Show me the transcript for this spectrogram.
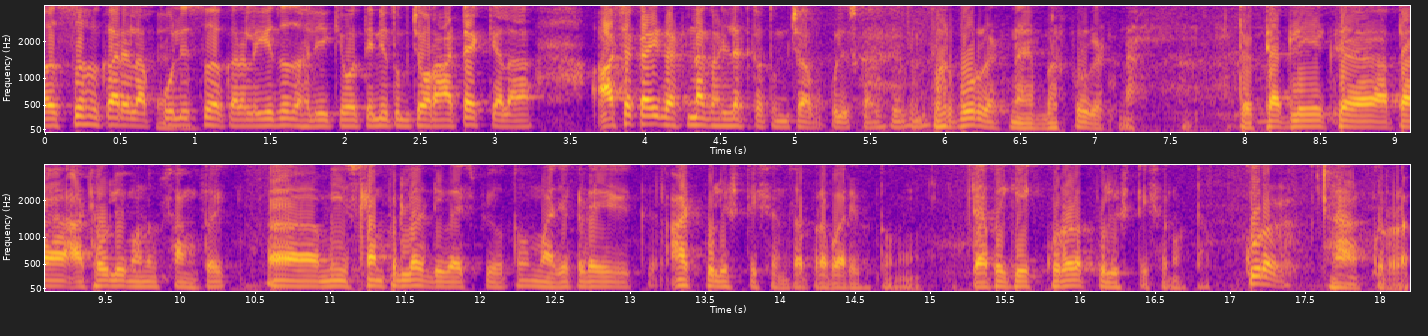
अ, सहकार्याला पोलीस सहकार्याला इजा झाली किंवा त्यांनी तुमच्यावर अटॅक केला अशा काही घटना घडल्यात का तुमच्या पोलीस कारकिर्दीमध्ये? भरपूर घटना आहे भरपूर घटना. तर त्यातली एक आता आठवली म्हणून सांगतोय. अ, मी इस्लामपूरला डीवायस पी होतो. माझ्याकडे एक आठ पोलीस स्टेशनचा प्रभारी होतो मी. त्यापैकी एक कुरळ पोलीस स्टेशन होतं. कुरळ? हां कुरळा.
